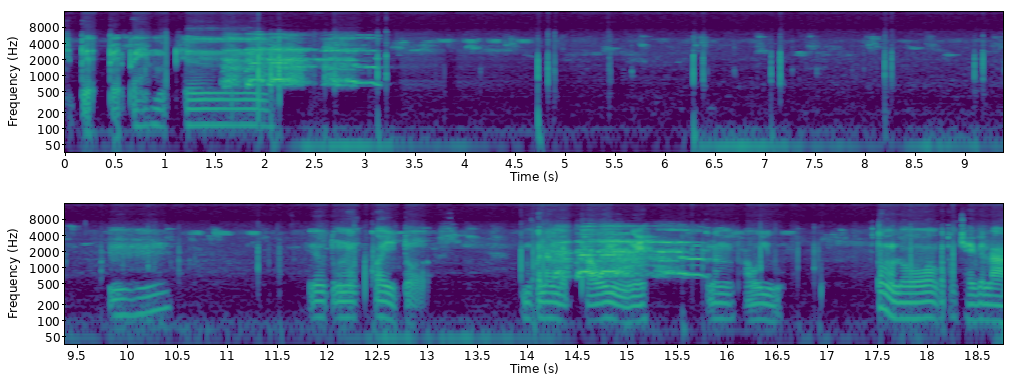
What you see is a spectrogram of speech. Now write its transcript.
จะแปะแปะไปให้หมดเลยอือฮึเดี๋ยวตรงนั้ก้อยต่อผมกำลังแบบเผาอยู่ไงกำลังเผาอยู่ ต้องรอก็ต้องใช้เวลา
